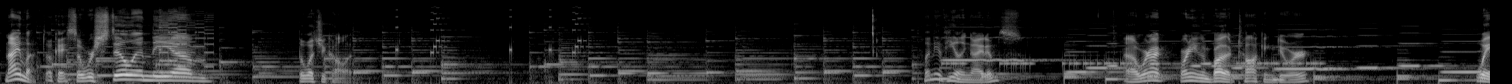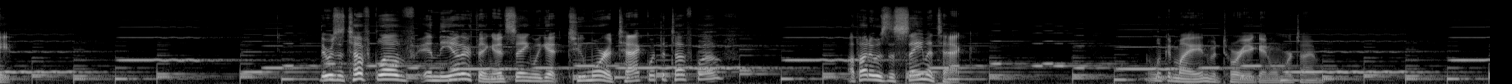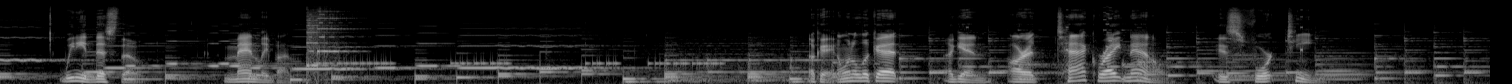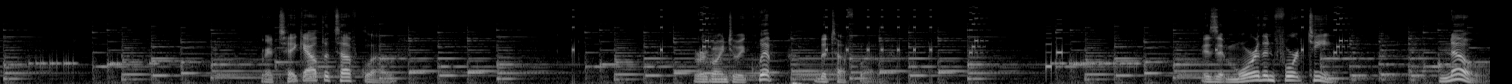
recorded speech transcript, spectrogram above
Nine left. Okay, so we're still in the um, the what you call it. Plenty of healing items. Uh, we're not we're not even bother talking to her. Wait. There was a tough glove in the other thing, and it's saying we get two more attack with the tough glove? I thought it was the same attack. I'll look at my inventory again one more time. We need this, though. Manly bun. Okay, I want to look at, again, our attack right now is 14. Going to take out the tough glove. We're going to equip the tough glove. Is it more than 14? No.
